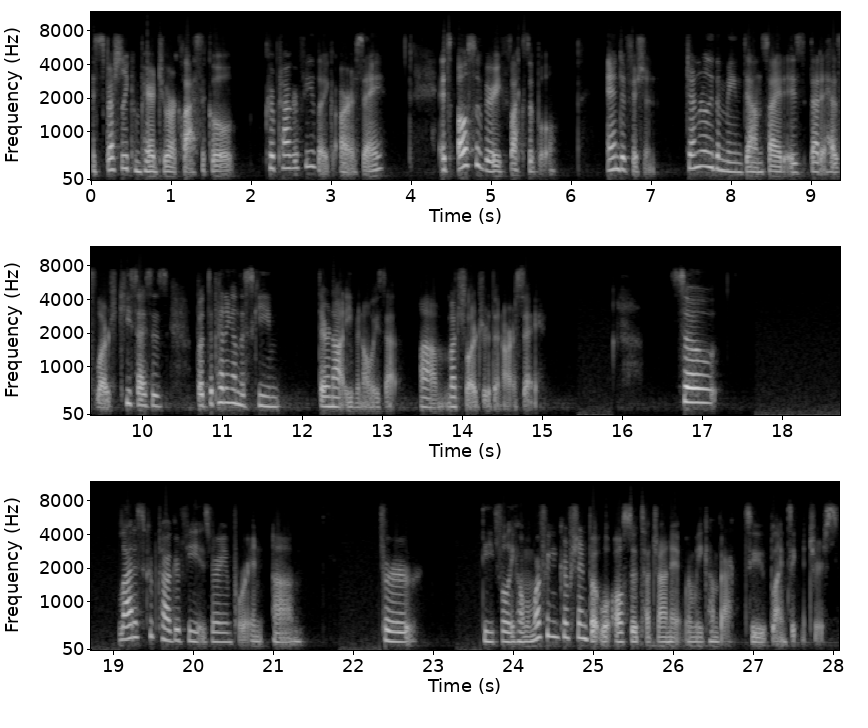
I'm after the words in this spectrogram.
especially compared to our classical cryptography like RSA. It's also very flexible and efficient. Generally, the main downside is that it has large key sizes, but depending on the scheme, they're not even always that um, much larger than RSA. So lattice cryptography is very important um, for the fully homomorphic encryption, but we'll also touch on it when we come back to blind signatures.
